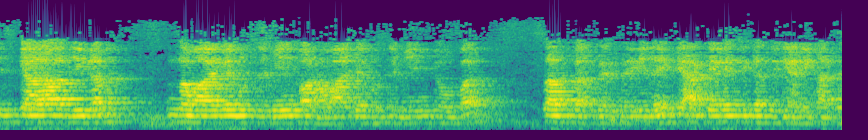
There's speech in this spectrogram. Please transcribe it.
اس کے علاوہ دیگر نوائب مسلمین اور ہوائب مسلمین کے اوپر سرو کرتے تھے، یہ نہیں کہ اکیلے چکن بریانی کھاتے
